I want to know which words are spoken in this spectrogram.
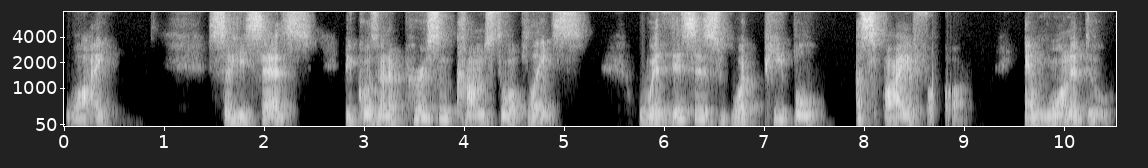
Why? So he says, because when a person comes to a place where this is what people aspire for and want to do,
